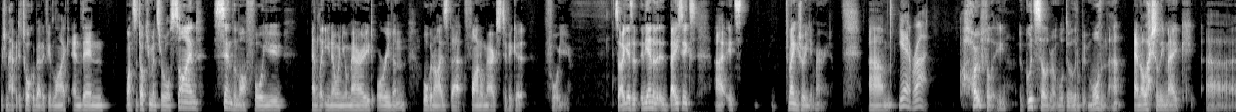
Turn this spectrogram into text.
which I'm happy to talk about if you'd like. And then once the documents are all signed, send them off for you and let you know when you're married or even organize that final marriage certificate for you. So I guess at the end of the basics, uh, it's to making sure you get married. Um, yeah, right. Hopefully, a good celebrant will do a little bit more than that, and they'll actually make uh,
